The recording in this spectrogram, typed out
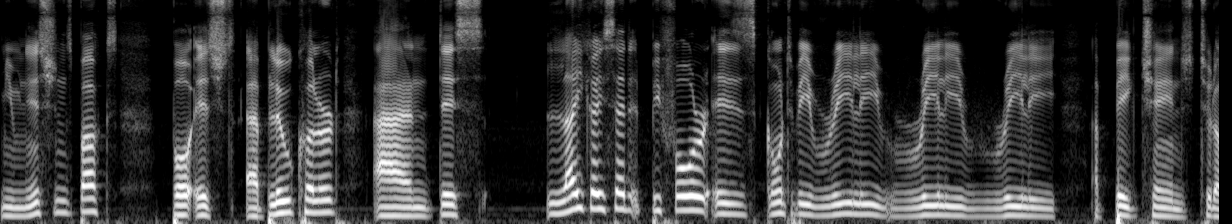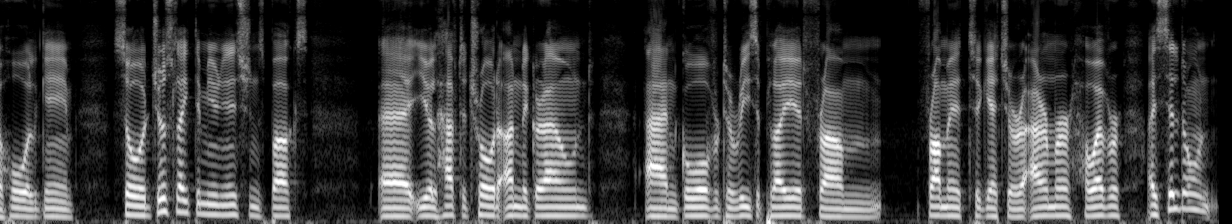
munitions box, but it's uh, blue colored and this like I said before is going to be really really really a big change to the whole game. So just like the munitions box, uh, you'll have to throw it on the ground and go over to resupply it from from it to get your armor. However, I still don't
